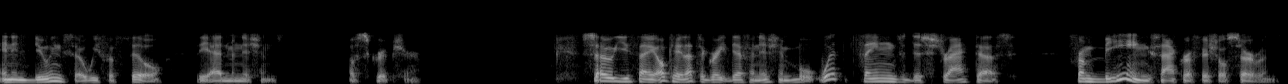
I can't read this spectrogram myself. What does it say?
And in doing so, we fulfill the admonitions of Scripture. So you say, okay, that's a great definition, but what things distract us from being sacrificial servants?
